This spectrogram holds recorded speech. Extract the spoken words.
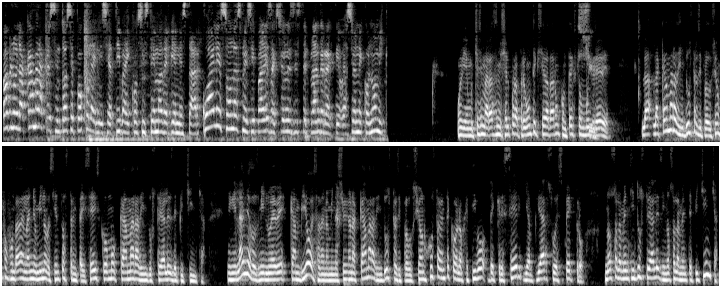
Pablo, la Cámara presentó hace poco la iniciativa Ecosistema del Bienestar. ¿Cuáles son las principales acciones de este plan de reactivación económica? Muy bien, muchísimas gracias Michelle por la pregunta y quisiera dar un contexto muy breve. La, la, Cámara de Industrias y Producción fue fundada en el año 1936 como Cámara de Industriales de Pichincha. En el año 2009 cambió esa denominación a Cámara de Industrias y Producción justamente con el objetivo de crecer y ampliar su espectro, no solamente industriales y no solamente Pichincha.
